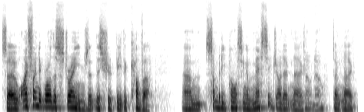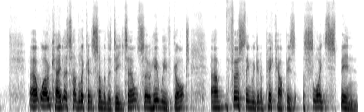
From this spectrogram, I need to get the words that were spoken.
So I find it rather strange that this should be the cover. Um, somebody passing a message? I don't know. Don't know. Don't know. Uh, well, okay, let's have a look at some of the details. So here we've got um, the first thing we're going to pick up is a slight spin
